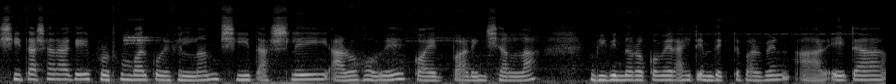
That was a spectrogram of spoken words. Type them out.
শীত আসার আগেই প্রথমবার করে ফেললাম। শীত আসলেই আরও হবে কয়েকবার ইনশাল্লাহ। বিভিন্ন রকমের আইটেম দেখতে পারবেন। আর এটা,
